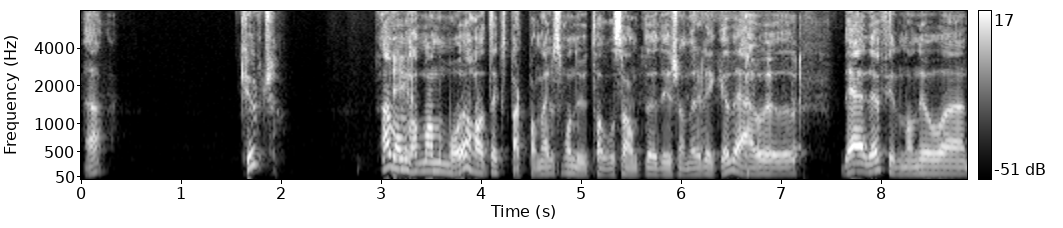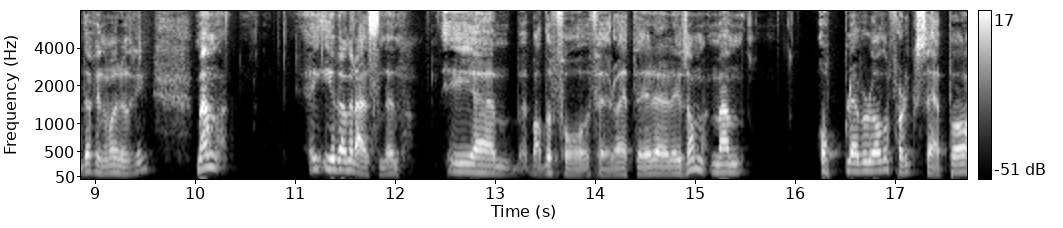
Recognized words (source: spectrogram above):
Ja. Kult. Ja, man, man, må jo ha et ekspertpanel som kan uttale seg om de skjønner eller ikke. Det, jo, det, det finner man jo det finner man rundt omkring. Men i den reisen din, i eh, både før og etter, liksom, men opplever du at folk ser på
